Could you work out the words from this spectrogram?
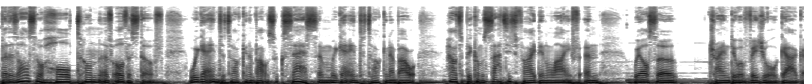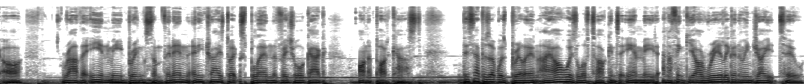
But there's also a whole ton of other stuff. We get into talking about success and we get into talking about how to become satisfied in life and we also try and do a visual gag or rather Ian Mead brings something in and he tries to explain the visual gag on a podcast. This episode was brilliant. I always love talking to Ian Mead, and I think you're really going to enjoy it too.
